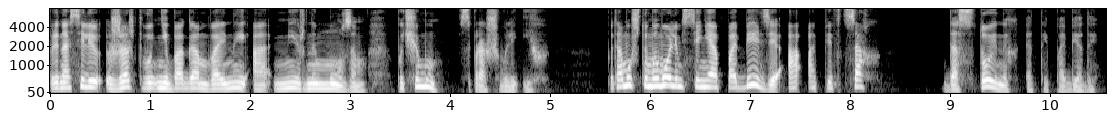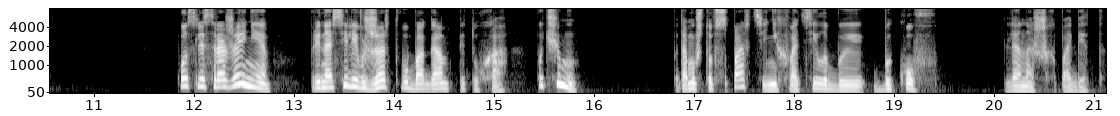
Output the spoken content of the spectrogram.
приносили жертву не богам войны, а мирным музам. Почему? спрашивали их. Потому что мы молимся не о победе, а о певцах достойных этой победы. После сражения приносили в жертву богам петуха. Почему? Потому что в Спарте не хватило бы быков для наших побед.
